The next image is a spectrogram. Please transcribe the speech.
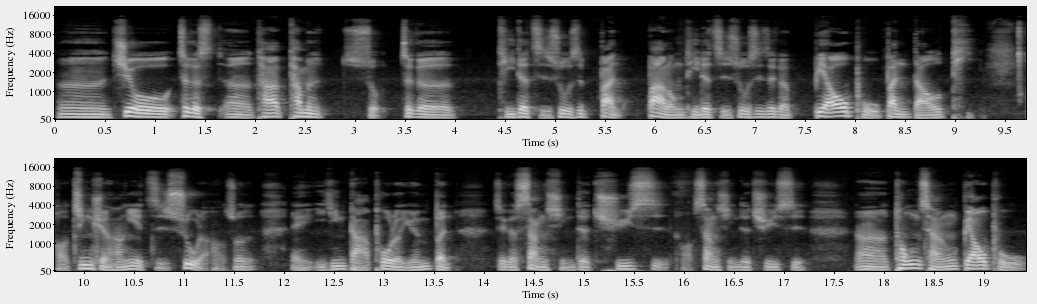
嗯，就这个呃，他他们所这个提的指数是半霸龙提的指数是这个标普半导体哦精选行业指数了哈，说哎已经打破了原本这个上行的趋势哦上行的趋势。那通常标普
